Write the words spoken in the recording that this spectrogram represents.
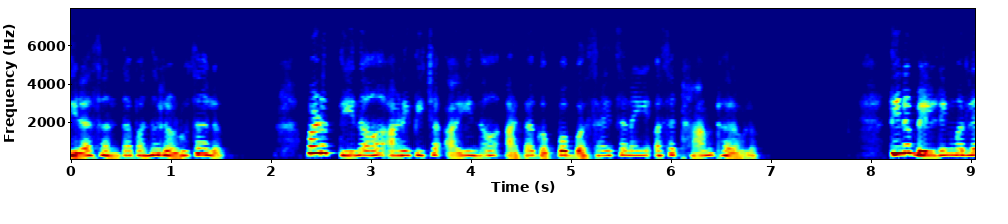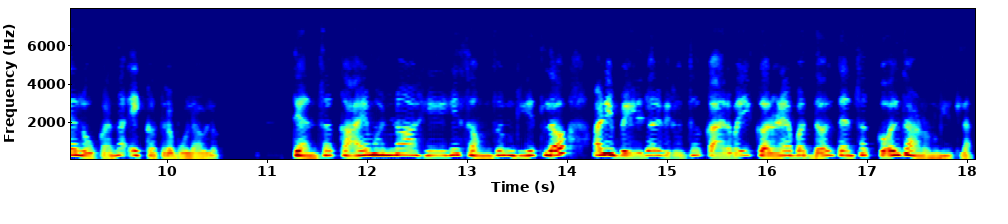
तिला संतापानं रडूच आलं. पण तिनं आणि तिच्या आईनं आता गप्प बसायचं नाही असं ठाम ठरवलं. तिनं बिल्डिंगमधल्या लोकांना एकत्र बोलावलं. त्यांचं काय म्हणणं आहे हे समजून घेतलं आणि बिल्डर विरुद्ध कारवाई करण्याबद्दल त्यांचा कल जाणून घेतला.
